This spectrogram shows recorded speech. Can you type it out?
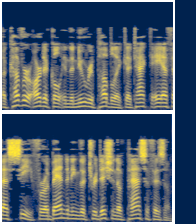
a cover article in The New Republic attacked AFSC for abandoning the tradition of pacifism.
